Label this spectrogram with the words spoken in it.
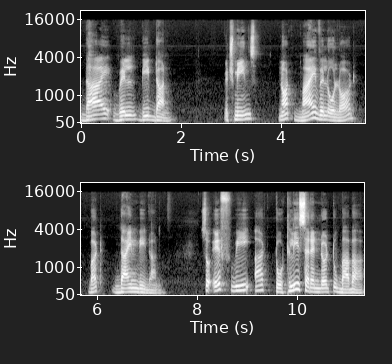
Thy will be done, which means not my will, O Lord, but thine be done. So if we are totally surrendered to Baba,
